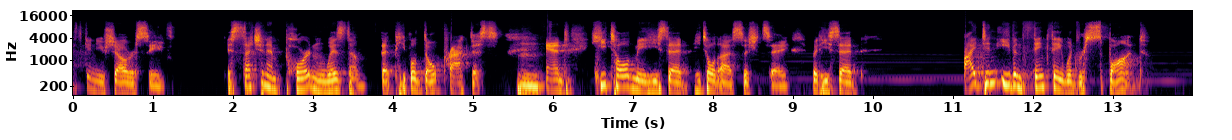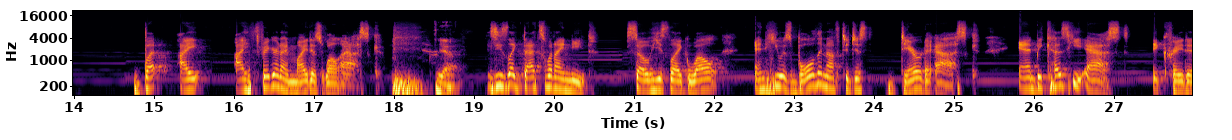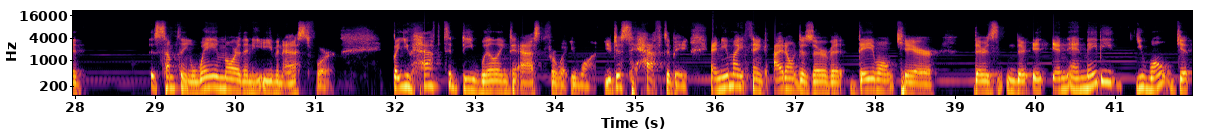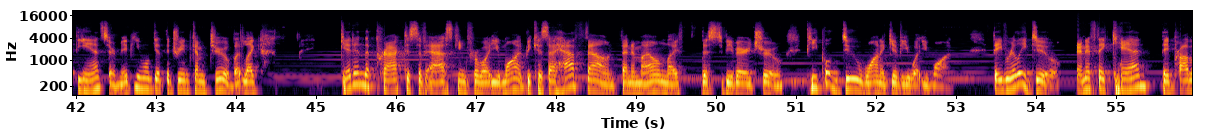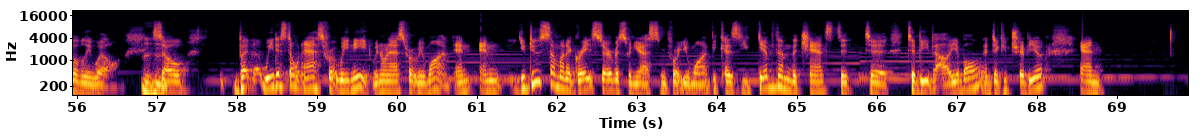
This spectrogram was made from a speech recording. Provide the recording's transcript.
ask and you shall receive is such an important wisdom that people don't practice. Mm. And he told me, he said, he told us, I should say, but he said, I didn't even think they would respond. But I I figured I might as well ask. Yeah. Because he's like, that's what I need. So he's like, well, and he was bold enough to just dare to ask. And because he asked, it created something way more than he even asked for. But you have to be willing to ask for what you want. You just have to be. And you might think, I don't deserve it. They won't care. There's there, it, and and maybe you won't get the answer. Maybe you won't get the dream come true. But like, get in the practice of asking for what you want because I have found that in my own life this to be very true. People do want to give you what you want. They really do. And if they can, they probably will. Mm-hmm. So but we just don't ask for what we need. We don't ask for what we want. And and you do someone a great service when you ask them for what you want because you give them the chance to to to be valuable and to contribute. And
